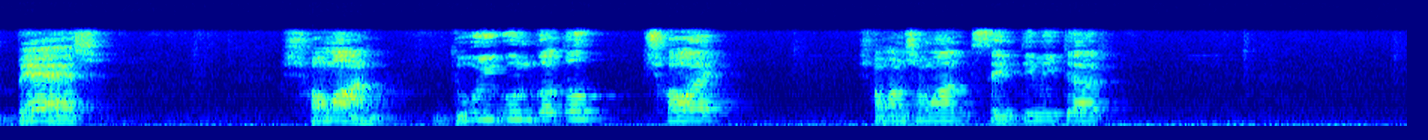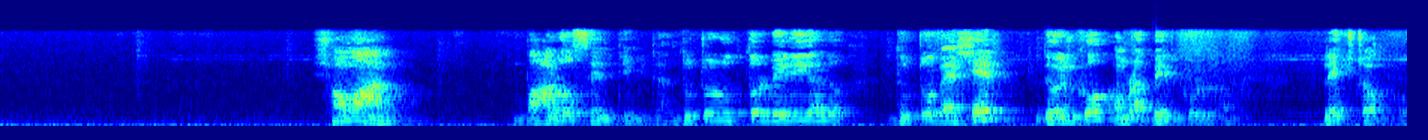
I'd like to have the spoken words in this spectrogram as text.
ব্যাস সমান দুই গুণ কত? ছয়। সমান সমান সেন্টিমিটার। সমান বারো সেন্টিমিটার। দুটোর উত্তর বেরিয়ে গেল, দুটো ব্যাসের দৈর্ঘ্য আমরা বের করলাম। নেক্সট অঙ্ক।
